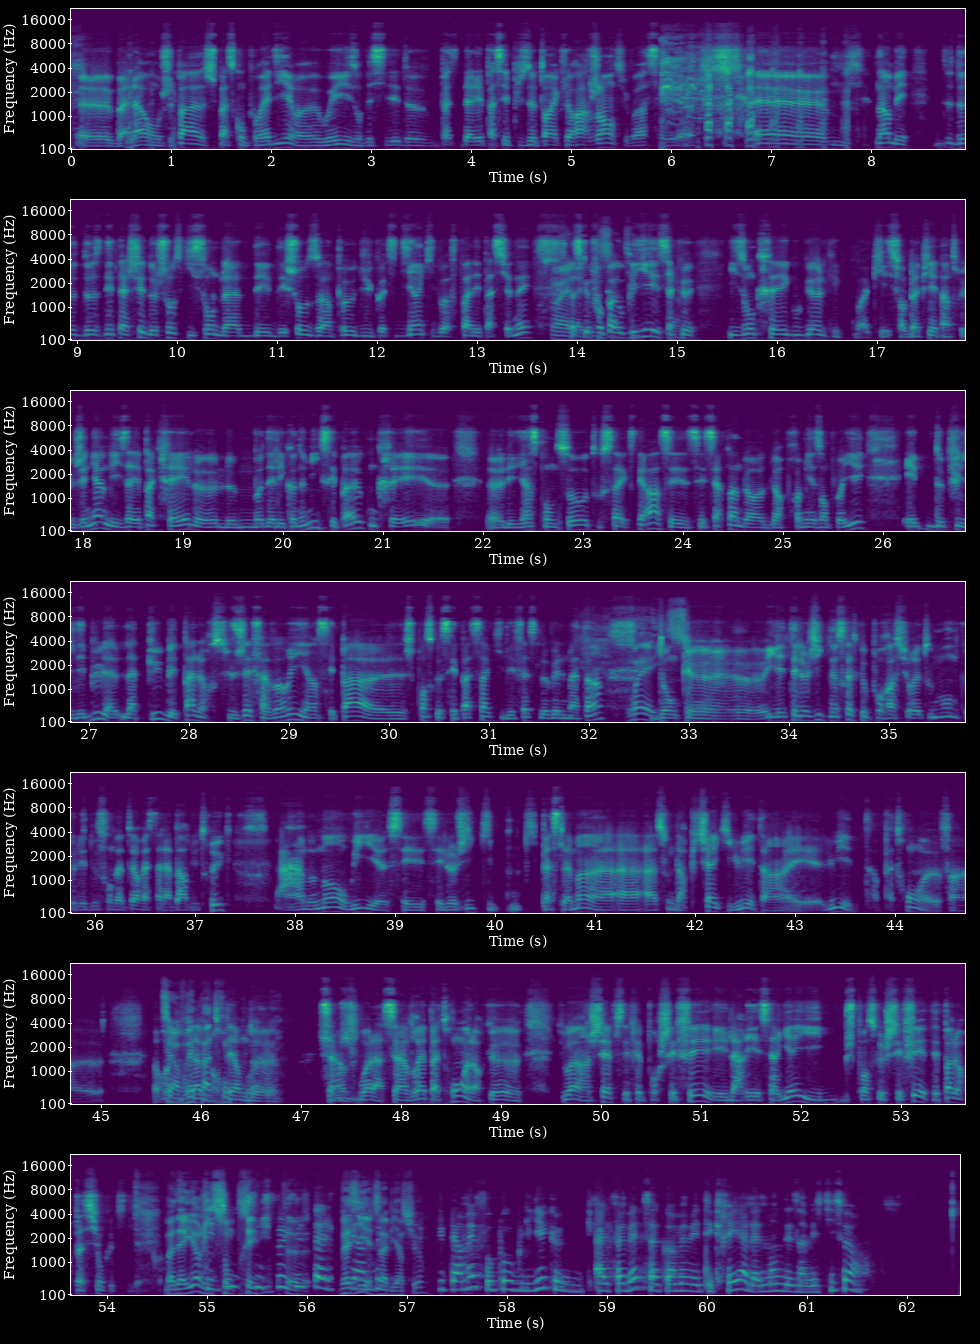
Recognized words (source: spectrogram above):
Bah là, on, je sais pas, je sais pas ce qu'on pourrait dire. Oui, ils ont décidé de d'aller passer plus de temps avec leur argent, tu vois. Non, mais de, de, se détacher de choses qui sont de la, des, des, choses un peu du quotidien qui doivent pas les passionner. Parce qu'il faut pas oublier, c'est que ils ont créé Google, qui, bah, qui, sur le papier est un truc génial, mais ils n'avaient pas créé le, le modèle économique. C'est pas eux qui ont créé les liens sponsors, tout ça, etc. C'est certains de, leurs premiers employés. Et depuis le début, la, pub n'est pas leur sujet favori. Hein. C'est pas, euh, je pense que c'est pas ça qui les fait se lever le matin. Donc, euh, il était logique, ne serait-ce que pour rassurer tout le monde, que les deux fondateurs restent à la barre du truc. À un moment, oui, c'est logique qu'ils qu passent la main à, Sundar Pichai, qui lui est un, lui est un patron, euh, enfin, c'est un vrai patron, en termes de c'est un, voilà, c'est un vrai patron, alors que tu vois, un chef, c'est fait pour chefer, et Larry et Sergey, je pense que chefer n'était pas leur passion quotidienne. Bah d'ailleurs, ils sont très vite. Euh, vas-y, Elsa, bien sûr. Tu permets, faut pas oublier que Alphabet, ça a quand même été créé à la demande des investisseurs.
